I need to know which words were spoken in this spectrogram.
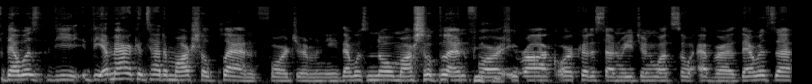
there was the the Americans had a Marshall Plan for Germany. There was no Marshall Plan for Iraq or Kurdistan region whatsoever. There was a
